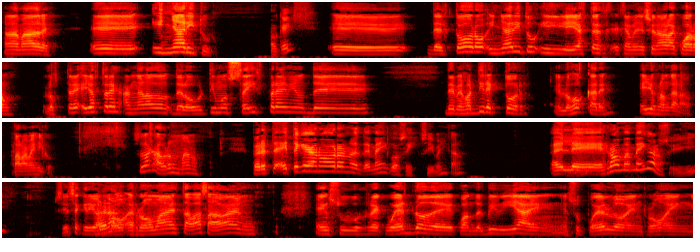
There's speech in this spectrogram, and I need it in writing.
a la madre, eh, Iñaritu, ¿Ok? eh, del Toro, Iñaritu y este que mencionaba era Cuarón. Los tres, ellos tres han ganado de los últimos seis premios de, de mejor director en los Oscars, ellos lo han ganado para México. Eso está cabrón, mano. Pero este, este que ganó ahora no es de México, sí. Sí, mexicano. El de Roma es mexicano. Sí, sí, se crió en. Roma. Roma está basada en, en su recuerdo de cuando él vivía en, en su pueblo en, en,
